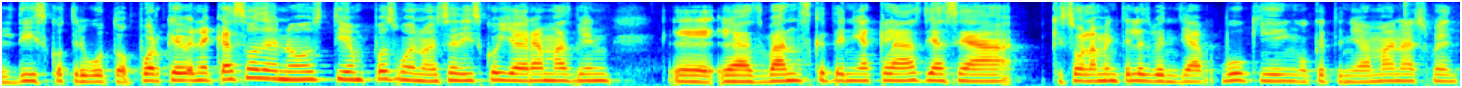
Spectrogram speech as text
el disco tributo? Porque en el caso de Nuevos Tiempos, bueno, ese disco ya era más bien eh, las bandas que tenía Class, ya sea que solamente les vendía booking o que tenía management.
